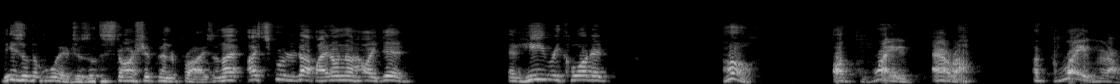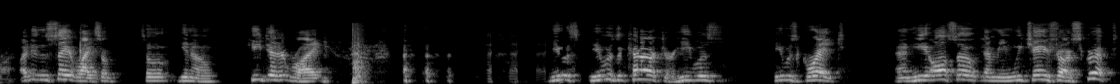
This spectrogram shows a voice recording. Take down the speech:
These are the voyages of the Starship Enterprise. And I, I screwed it up. I don't know how I did and he recorded, oh, a grave error, a grave error. I didn't say it right, so so you know he did it right. he was he was a character. He was he was great, and he also I mean we changed our script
